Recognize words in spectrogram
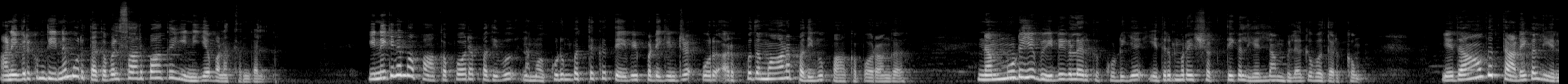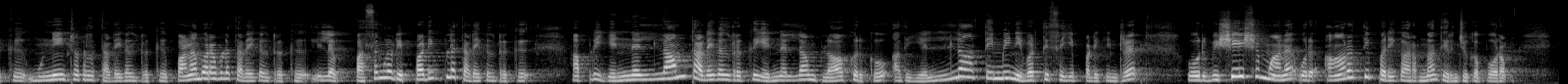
அனைவருக்கும் தினம் ஒரு தகவல் சார்பாக இனிய வணக்கங்கள். இன்றைக்கி நம்ம பார்க்க போகிற பதிவு நம்ம குடும்பத்துக்கு தேவைப்படுகின்ற ஒரு அற்புதமான பதிவு பார்க்க போகிறாங்க நம்முடைய வீடுகளில் இருக்கக்கூடிய எதிர்மறை சக்திகள் எல்லாம் விலகுவதற்கும் ஏதாவது தடைகள் இருக்குது முன்னேற்றத்தில் தடைகள் இருக்குது பணவரவில் தடைகள் இருக்குது இல்லை பசங்களுடைய படிப்பில் தடைகள் இருக்குது அப்படி என்னெல்லாம் தடைகள் இருக்குது என்னெல்லாம் பிளாக் இருக்கோ அது எல்லாத்தையுமே நிவர்த்தி செய்யப்படுகின்ற ஒரு விசேஷமான ஒரு ஆரத்தி பரிகாரம் தான் தெரிஞ்சுக்க போகிறோம்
